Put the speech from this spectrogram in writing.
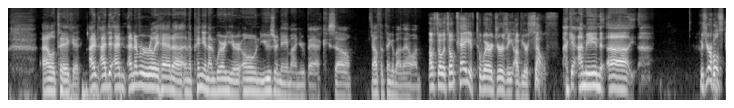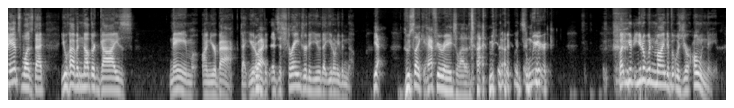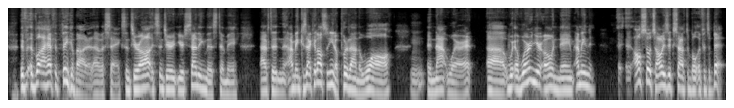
I will take it. I I I, I never really had a, an opinion on wearing your own username on your back, so I'll have to think about that one. Oh, so it's okay if to wear a jersey of yourself I get, I mean, uh, because your whole stance was that you have another guy's name on your back that you don't. Right. Even, it's a stranger to you that you don't even know. Yeah, who's like half your age a lot of the time. You know, it's weird. But you you wouldn't mind if it was your own name. If well, I have to think about it. I was saying since you're all since you're you're sending this to me, I have to. I mean, because I could also you know put it on the wall Mhm. and not wear it. Uh, wearing your own name. I mean, uh, also it's always acceptable if it's a bit.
